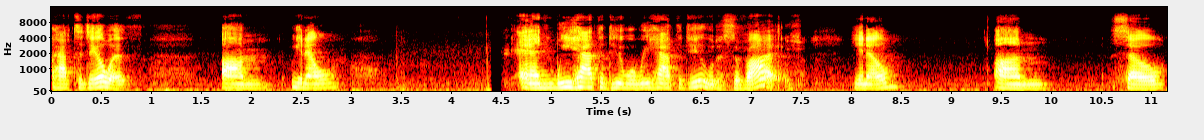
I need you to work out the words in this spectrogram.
have to deal with. Um, you know, and we had to do what we had to do to survive, you know? Um, so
